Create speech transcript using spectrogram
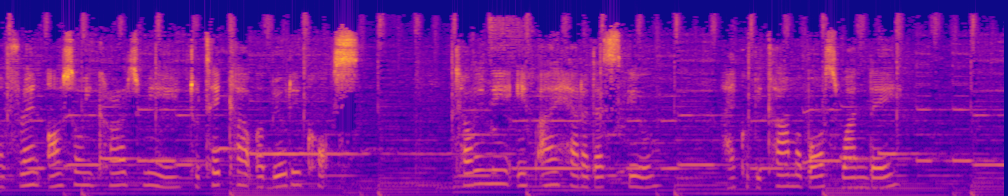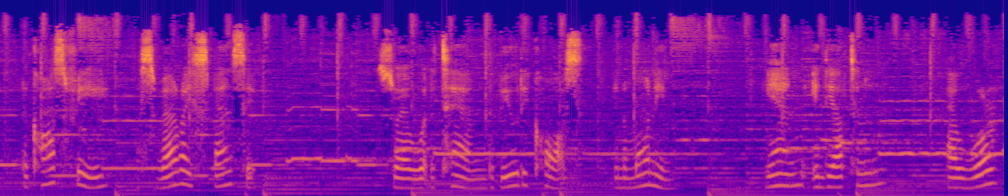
A friend also encouraged me to take up a beauty course, telling me if I had that skill, I could become a boss one day. The course fee was very expensive, so I would attend the beauty course in the morning, and in the afternoon, I worked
